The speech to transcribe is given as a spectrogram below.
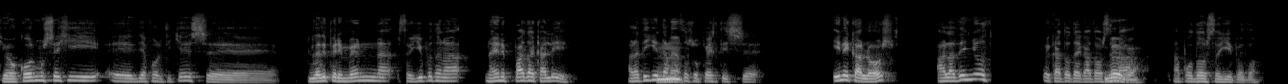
Και ο κόσμος έχει ε, διαφορετικές. Ε, δηλαδή, περιμένουν να, στο γήπεδο να, να είναι πάντα καλή. Αλλά τι γίνεται ναι. αν αυτός ο παίχτη ε, είναι καλός, αλλά δεν νιώθει το 100% ώστε να, να αποδώσει το γήπεδο.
